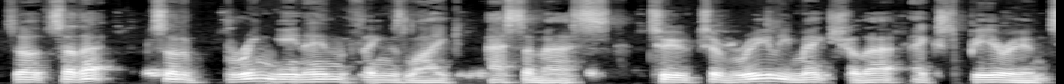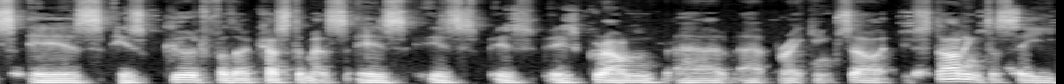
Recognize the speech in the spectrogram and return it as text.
So so that sort of bringing in things like SMS to to really make sure that experience is is good for the customers is is is is ground uh, uh, breaking. So starting to see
